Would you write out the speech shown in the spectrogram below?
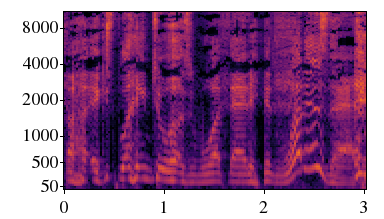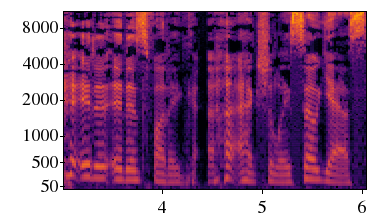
Uh, explain to us what that is. What is that? it it is funny, actually. So yes.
